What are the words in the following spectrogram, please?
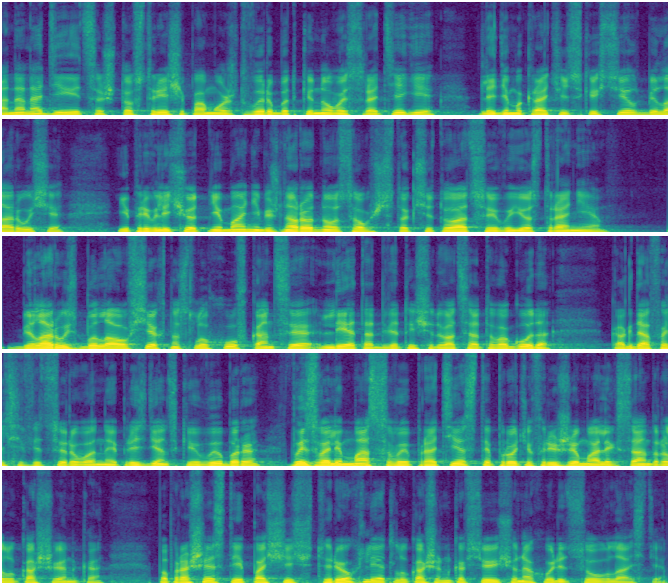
Она надеется, что встреча поможет выработке новой стратегии для демократических сил в Беларуси и привлечет внимание международного сообщества к ситуации в ее стране. Беларусь была у всех на слуху в конце лета 2020 года, когда фальсифицированные президентские выборы вызвали массовые протесты против режима Александра Лукашенко. По прошествии почти четырех лет Лукашенко все еще находится у власти.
